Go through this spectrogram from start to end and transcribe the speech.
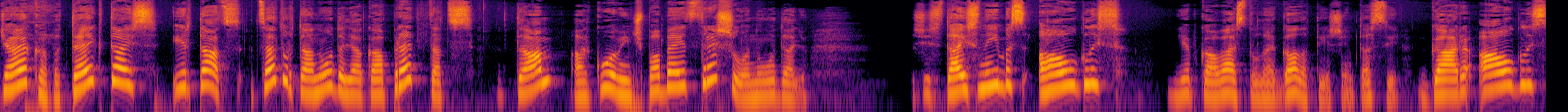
Jēkaba teiktais ir tāds ceturtā nodaļā kā pretats tam, ar ko viņš pabeidz trešo nodaļu. Šis taisnības auglis, jeb kā vēstulē galotiešiem, tas ir gara auglis,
